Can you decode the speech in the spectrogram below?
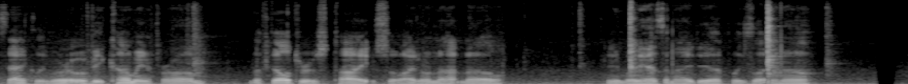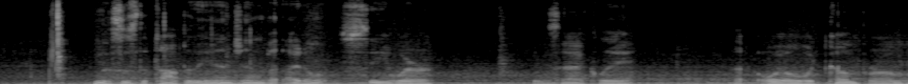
exactly where it would be coming from. The filter is tight, so I do not know. Anybody has an idea, please let me know. This is the top of the engine, but I don't see where exactly that oil would come from.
